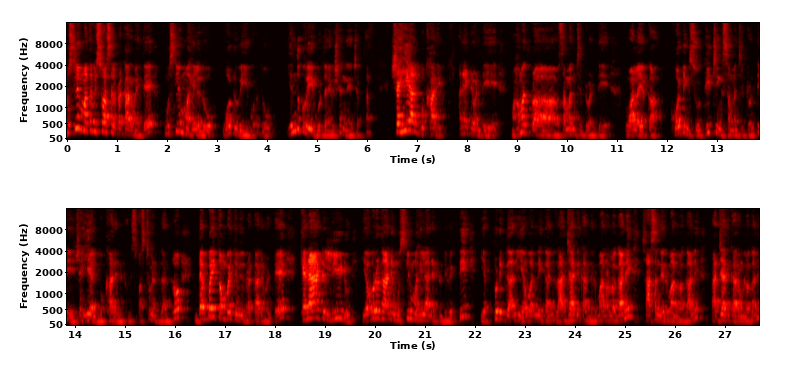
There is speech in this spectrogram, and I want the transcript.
ముస్లిం మత విశ్వాసాల ప్రకారం అయితే ముస్లిం మహిళలు ఓటు వేయకూడదు. ఎందుకు వేయకూడదు అనే విషయం నేను చెప్తాను. షహియాల్ బుఖారి అనేటువంటి మహమ్మద్ సంబంధించినటువంటి వాళ్ళ యొక్క కోటింగ్స్ టీచింగ్ సంబంధించినటువంటి షహీ అల్ బుఖారి అనేటువంటి స్పష్టమైన దాంట్లో డెబ్బై తొంభై తొమ్మిది ప్రకారం అంటే కెనాట్ లీడ్ ఎవరు కానీ ముస్లిం మహిళ అనేటువంటి వ్యక్తి ఎప్పటికి కానీ ఎవరిని కానీ రాజ్యాధికార నిర్మాణంలో కానీ శాసన నిర్మాణంలో కానీ రాజ్యాధికారంలో కానీ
